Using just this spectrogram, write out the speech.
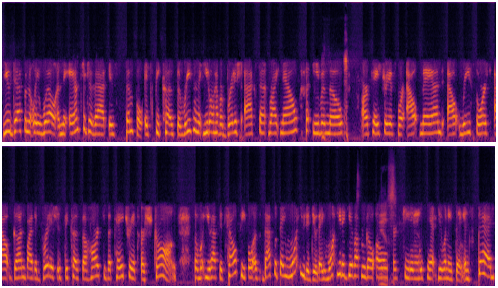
You definitely will. And the answer to that is simple. It's because the reason that you don't have a British accent right now, even though our patriots were outmanned, out resourced, outgunned by the British, is because the hearts of the patriots are strong. So what you have to tell people is that's what they want you to do. They want you to give up and go, oh, yes. they're cheating. We can't do anything. Instead,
